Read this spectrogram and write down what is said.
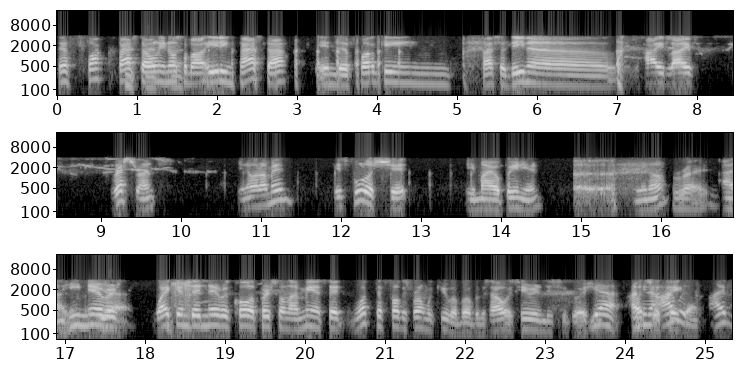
The fuck, Pasta only knows about eating pasta in the fucking Pasadena high life restaurants. You know what I mean? It's full of shit, in my opinion. Uh, you know, Right. and he never. Yeah. Why can they never call a person like me and say, "What the fuck is wrong with Cuba, bro?" Because I always hear in this situation. Yeah, I mean, I would, I've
